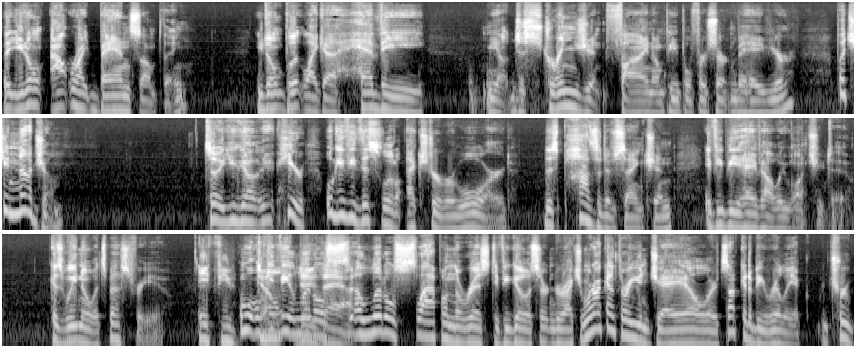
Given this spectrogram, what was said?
that you don't outright ban something, you don't put like a heavy, you know, just stringent fine on people for certain behavior, but you nudge them. So you go, here, we'll give you this little extra reward, this positive sanction, if you behave how we want you to, because we know what's best for you. If you We'll give you a little a little slap on the wrist if you go a certain direction. We're not going to throw you in jail, or it's not going to be really a true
